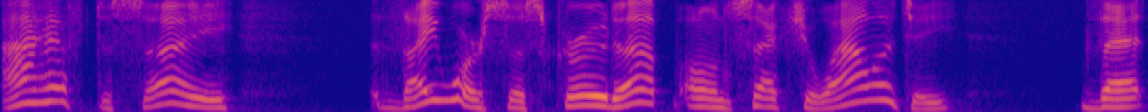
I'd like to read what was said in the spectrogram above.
I have to say they were so screwed up on sexuality that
